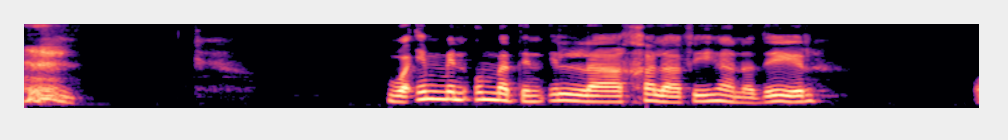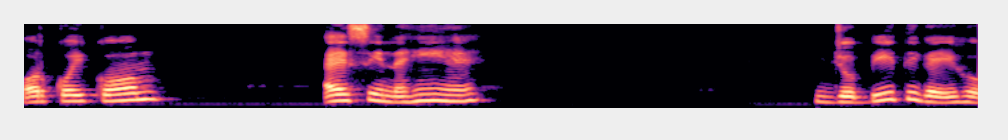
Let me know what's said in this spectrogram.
व इमिन उम्मतिन इल्ला खला फ़ीहा नदीर और कोई कौम ऐसी नहीं है जो बीत गई हो,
